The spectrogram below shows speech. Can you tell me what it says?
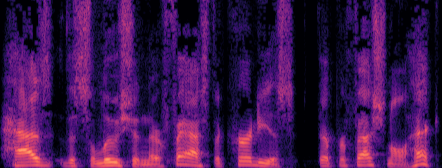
has the solution. They're fast, they're courteous, they're professional. Heck,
